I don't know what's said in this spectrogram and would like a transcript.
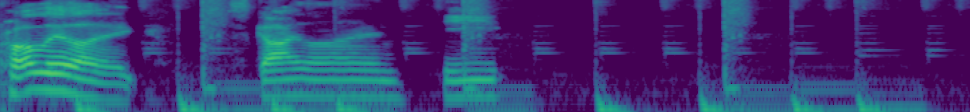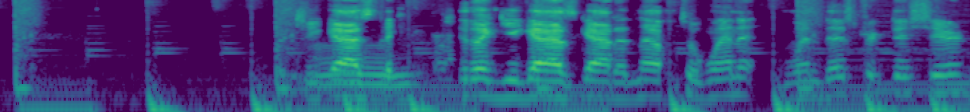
probably like Skyline, Heath. But you guys Um, think you think you guys got enough to win it, win district this year?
